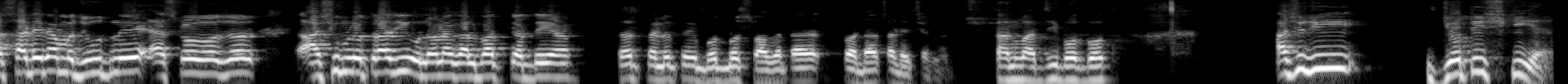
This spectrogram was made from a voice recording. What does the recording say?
ਅੱਜ ਸਾਡੇ ਨਾਲ ਮੌਜੂਦ ਨੇ ਐਸਟ੍ਰੋਲੋਜਰ ਆਸ਼ੂ ਮਲੋਤਰਾ ਜੀ ਉਹਨਾਂ ਨਾਲ ਗੱਲਬਾਤ ਕਰਦੇ ਹਾਂ। ਸਰ ਪਹਿਲਾਂ ਤੇ ਬਹੁਤ ਬਹੁਤ ਸਵਾਗਤ ਹੈ ਤੁਹਾਡਾ ਸਾਡੇ ਚੈਨਲ 'ਚ। ਧੰਨਵਾਦ ਜੀ ਬਹੁਤ ਬਹੁਤ ਅਸ਼ੂ ਜੀ, ਜੋਤਿਸ਼ ਕੀ ਹੈ?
